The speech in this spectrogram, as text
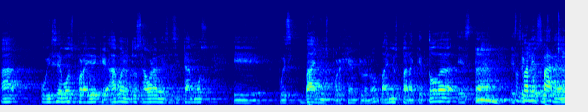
a oírse voz por ahí de que, ah, bueno, entonces ahora necesitamos, eh, pues, baños, por ejemplo, ¿no? Baños para que toda esta... Este ballet parking.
